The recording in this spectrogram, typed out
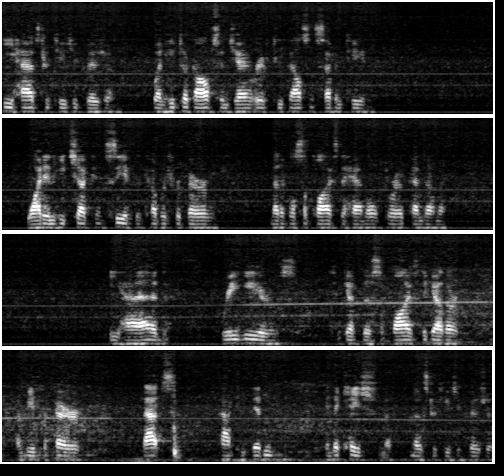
he had strategic vision when he took office in January of 2017, why didn't he check and see if the coverage were bare medical supplies to handle during a pandemic? He had three years to get the supplies together and be prepared. That's in fact he didn't indication of no strategic vision.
